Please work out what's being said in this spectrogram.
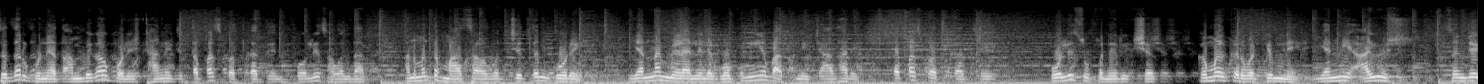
सदर गुन्ह्यात आंबेगाव पोलीस ठाण्याचे तपास पथकातील पोलीस हवालदार हनुमंत मासाळ व चेतन गोरे यांना मिळालेल्या गोपनीय बातमीच्या आधारे तपास पथकाचे पोलीस उपनिरीक्षक कमळ करवटिमने यांनी आयुष संजय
